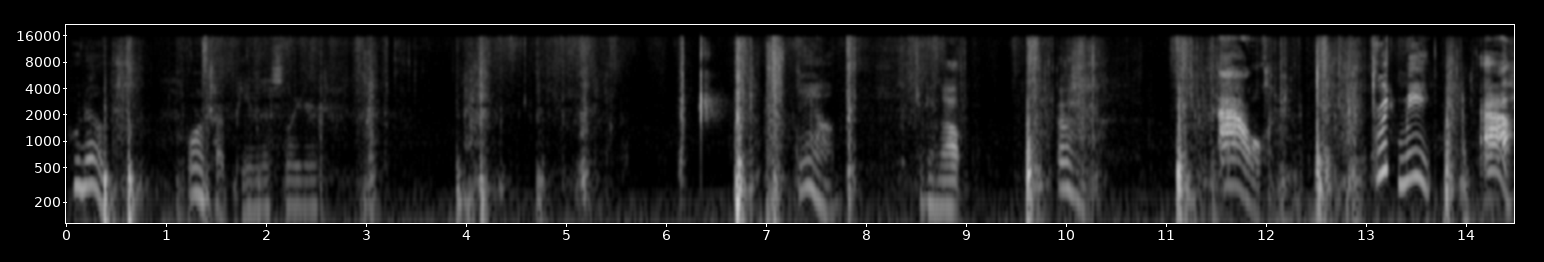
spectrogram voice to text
Who knows? I want to try peeing this later. Damn. Check it out. Ugh. Ow. Frick me. Ah.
